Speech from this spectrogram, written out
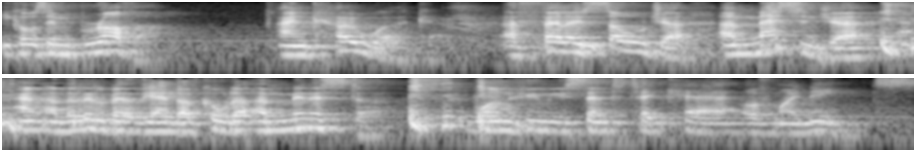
He calls him brother and co worker, a fellow soldier, a messenger, and, and, the little bit at the end I've called a minister, one whom you sent to take care of my needs.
